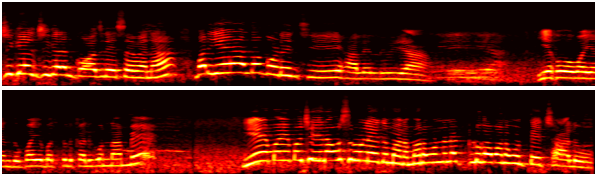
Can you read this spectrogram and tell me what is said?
జిగేలు జిగేలని గాజులు వేసావనా? మరి ఏ అందం గురించి? హల్లెలూయా. యెహోవా యందు భయభక్తులు కలిగి ఉన్నామే. ఏ భయమో చేయని అవసరం లేదు మనం. మనం ఉన్నట్లుగా మనం ఉంటే చాలు.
